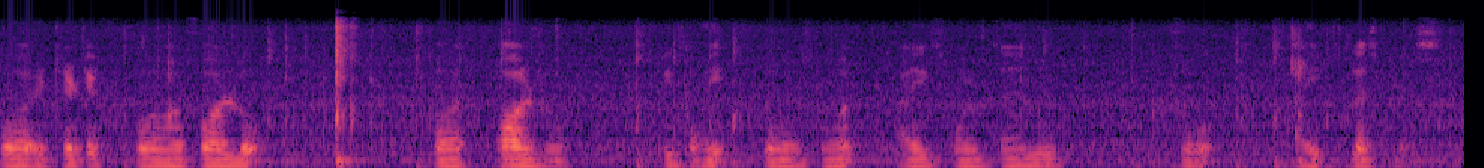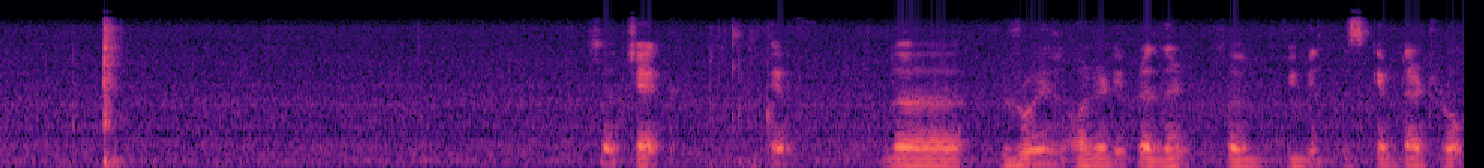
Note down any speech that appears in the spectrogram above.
for iterative for, for loop for all row. Pick i so small i smaller than row i plus plus. So check if the row is already present. So we will skip that row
